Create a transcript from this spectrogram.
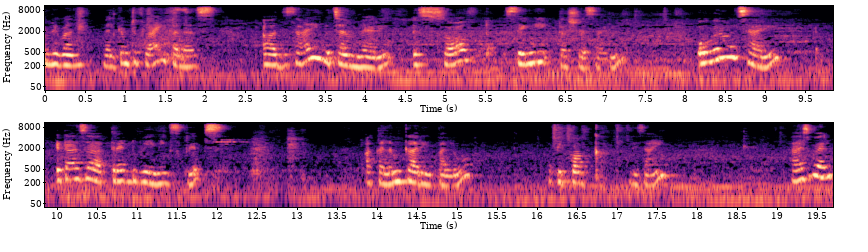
everyone, welcome to Flying Colorz. Uh, the saree which I'm wearing is soft semi tussar saree. Overall saree, it has a thread weaving scripts, a kalamkari pallu, a peacock design, as well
